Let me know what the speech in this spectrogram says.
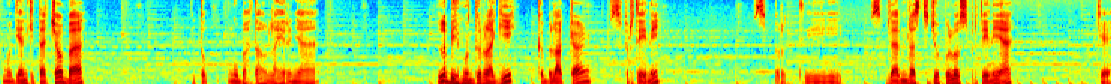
Kemudian kita coba untuk mengubah tahun lahirnya lebih mundur lagi ke belakang seperti ini. Seperti 1970 seperti ini ya. Oke.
